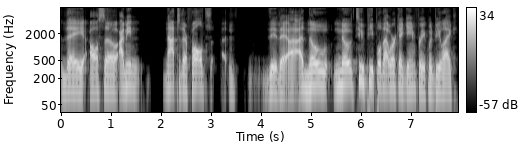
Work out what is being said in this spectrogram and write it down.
They also, I mean, not to their fault. Uh, they, they, uh, no, no two people that work at Game Freak would be like,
